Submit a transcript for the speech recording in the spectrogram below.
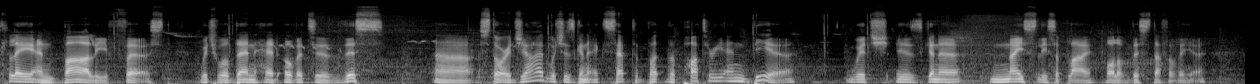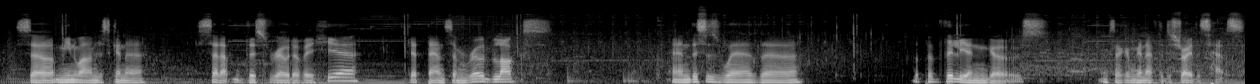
clay and barley first, which will then head over to this uh, storage yard, which is going to accept the pottery and beer, which is going to nicely supply all of this stuff over here. So meanwhile, I'm just going to set up this road over here, get down some roadblocks, and this is where the the pavilion goes. Looks like I'm going to have to destroy this house.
